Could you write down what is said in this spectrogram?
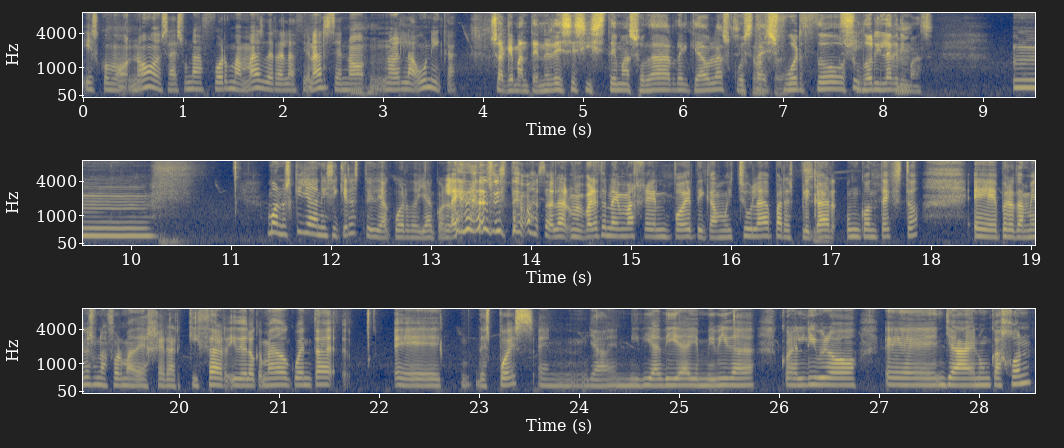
Y es como, no, o sea, es una forma más de relacionarse, no, no es la única. O sea, que mantener ese sistema solar del que hablas cuesta esfuerzo, sudor y lágrimas. Mm, Bueno, es que ya ni siquiera estoy de acuerdo ya con la idea del sistema solar. Me parece una imagen poética muy chula para explicar un contexto, eh, pero también es una forma de jerarquizar y de lo que me he dado cuenta eh, después, en, ya en mi día a día y en mi vida con el libro eh, ya en un cajón,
